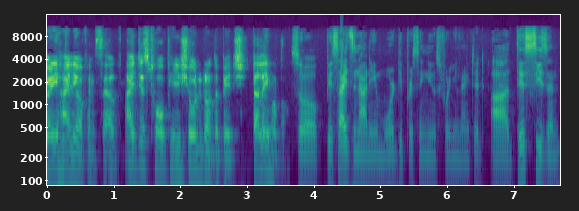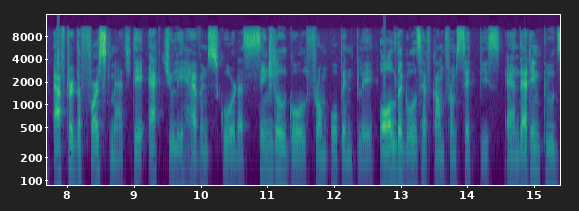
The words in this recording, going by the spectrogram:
ভেরি হাইলি অফ হিমসেলফ আই জাস্ট হোপ হি শোড ইট অন দ্য পিচ তাহলেই হতো So, besides Nani, more depressing news for United. Uh, this season, after the first match, they actually haven't scored a single goal from open play. All the goals have come from set piece, and that includes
